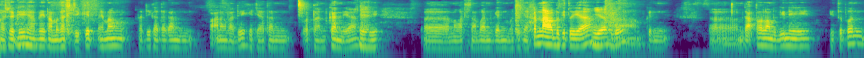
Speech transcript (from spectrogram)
Mas Yogi kami tambahkan sedikit. Memang tadi katakan Pak Anang tadi kejahatan perbankan ya. Iya. Jadi eh, mengatasnamakan mungkin modusnya kenal begitu ya. Iya, betul. Nah, mungkin eh, minta tolong begini. Itu pun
